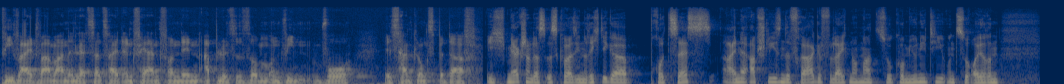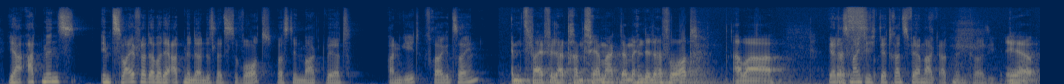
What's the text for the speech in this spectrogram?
wie weit war man in letzter Zeit entfernt von den Ablösesummen und wie, wo ist Handlungsbedarf. Ich merke schon, das ist quasi ein richtiger Prozess. Eine abschließende Frage vielleicht nochmal zur Community und zu euren ja, Admins. Im Zweifel hat aber der Admin dann das letzte Wort, was den Marktwert angeht? Fragezeichen. Im Zweifel hat Transfermarkt am Ende das Wort, aber. Ja, das, das meinte ich, der Transfermarkt-Admin quasi. Ja.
